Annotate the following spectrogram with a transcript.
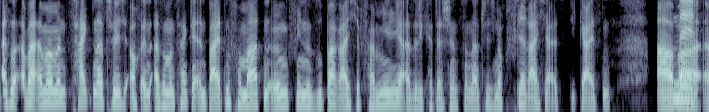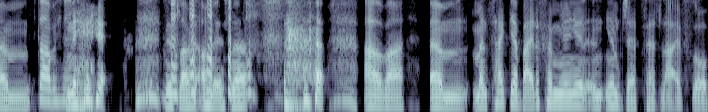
also, aber, aber man zeigt natürlich auch in, also man zeigt ja in beiden Formaten irgendwie eine superreiche Familie. Also die Kardashians sind natürlich noch viel reicher als die Geissens, aber ähm, Das glaube ich nicht. nee, nee, das glaube ich auch nicht, ne? aber ähm, man zeigt ja beide Familien in ihrem Jet Set Live so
